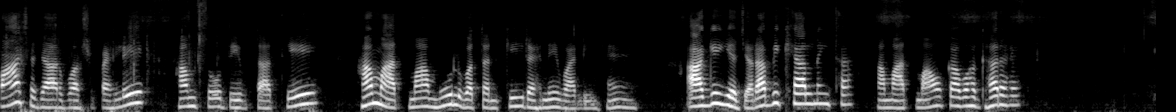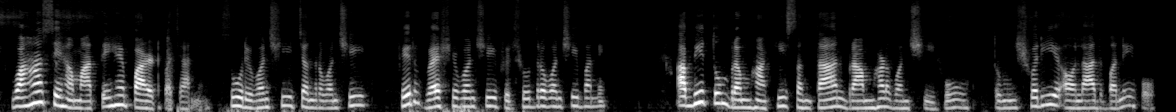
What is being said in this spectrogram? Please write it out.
पाँच हज़ार वर्ष पहले हम सो देवता थे, हम आत्मा मूल वतन की रहने वाली हैं। आगे यह जरा भी ख्याल नहीं था, हम आत्माओं का वह घर है। वहाँ से हम आते हैं पार्ट बचाने। सूर्यवंशी, चंद्रवंशी, फिर वैश्यवंशी, फिर शूद्रवंशी बने। अभी तुम ब्रह्मा की संतान ब्राह्मण वंशी हो। तुम ईश्वरीय औलाद बने हो।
